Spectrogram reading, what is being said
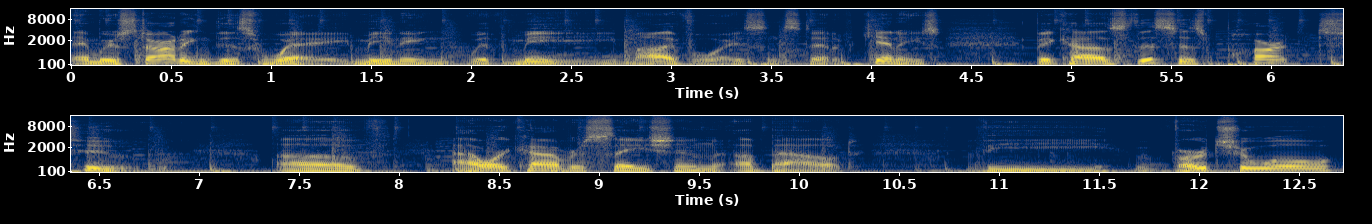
And we're starting this way, meaning with me, my voice, instead of Kenny's, because this is part two of our conversation about the virtual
